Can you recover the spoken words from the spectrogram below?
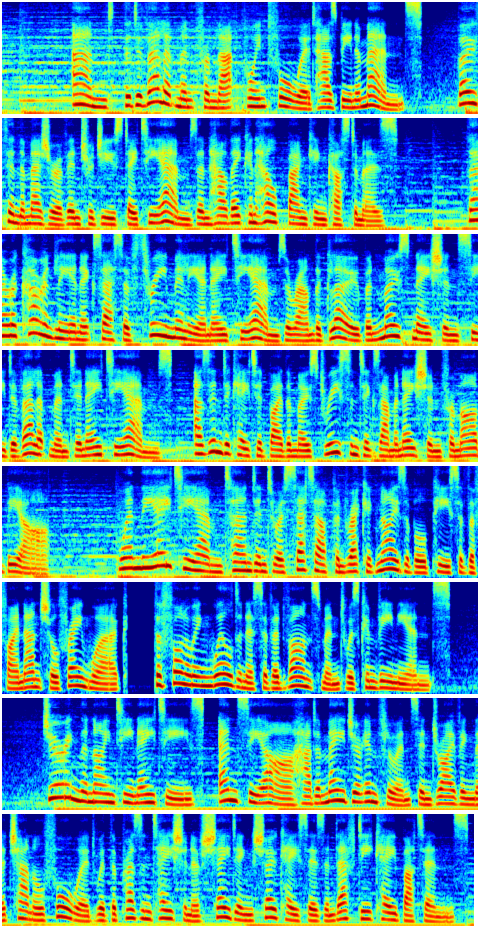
And, the development from that point forward has been immense, both in the measure of introduced ATMs and how they can help banking customers. There are currently in excess of 3 million ATMs around the globe and most nations see development in ATMs, as indicated by the most recent examination from RBR. When the ATM turned into a set up and recognizable piece of the financial framework, the following wilderness of advancement was convenience. During the 1980s, NCR had a major influence in driving the channel forward with the presentation of shading showcases and FDK buttons.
